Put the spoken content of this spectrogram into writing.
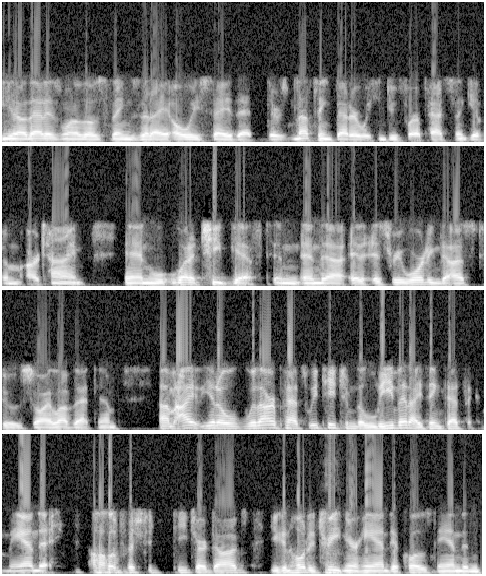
You know, that is one of those things that I always say that there's nothing better we can do for our pets than give them our time. And what a cheap gift. And, and uh, it, it's rewarding to us too. So I love that, Tim. Um, I, you know, with our pets, we teach them to leave it. I think that's a command that all of us should teach our dogs. You can hold a treat in your hand, a closed hand, and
